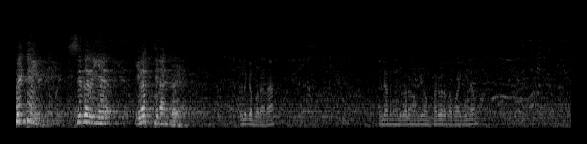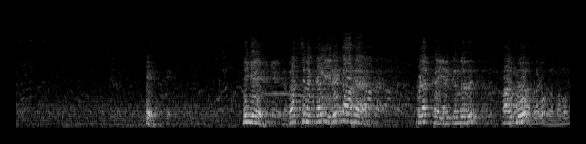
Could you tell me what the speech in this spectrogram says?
வீட்டில் சிதறிய இரத்தினங்கள். இழுக்க போகிறாரா எல்லாரும் வந்து பாருங்க மிகவும் பரபரப்பாக பார்க்கணும் இங்கே ரத்தினக்கள் இரண்டாக பிளக்க இருக்கின்றது. பார்ப்போம்.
